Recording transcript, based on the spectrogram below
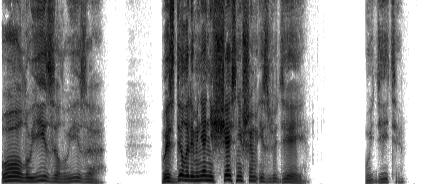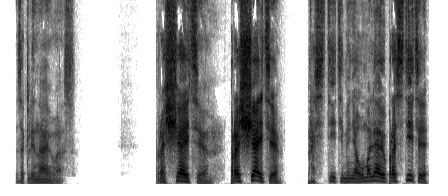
О, Луиза, Луиза, вы сделали меня несчастнейшим из людей. Уйдите, заклинаю вас. «Прощайте! Прощайте! Простите меня, умоляю, простите!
